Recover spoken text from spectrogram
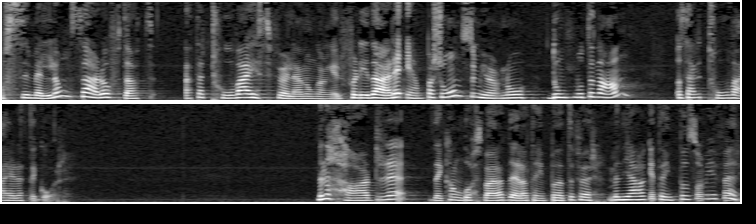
oss imellom så er det ofte at, at det er toveis, føler jeg noen ganger. Fordi da er det én person som gjør noe dumt mot en annen, og så er det to veier dette går. Men har dere Det kan godt være at dere har tenkt på dette før, men jeg har ikke tenkt på det så mye før.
